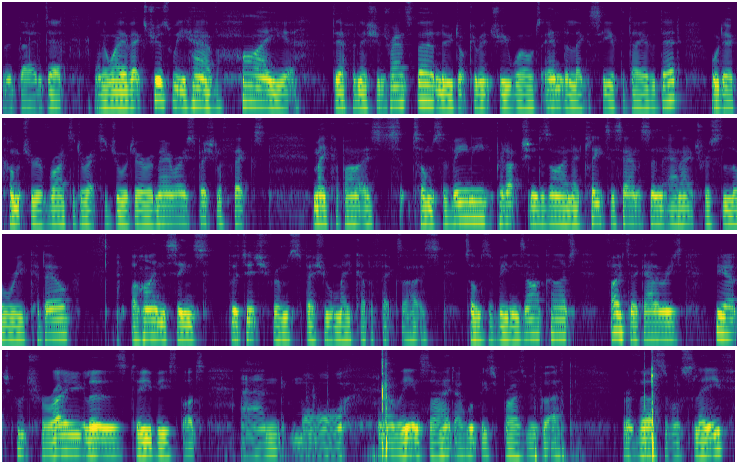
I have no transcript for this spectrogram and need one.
with Day of the Dead. In a way of extras, we have high Definition Transfer, New Documentary World's End, The Legacy of the Day of the Dead, audio commentary of writer-director George Romero, special effects, makeup artists Tom Savini, production designer Cletus Anderson and actress Lori Cardille, behind the scenes footage from special makeup effects artist Tom Savini's archives, photo galleries, theatrical trailers, TV spots, and more. And on the inside, I wouldn't be surprised we've got a reversible sleeve.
